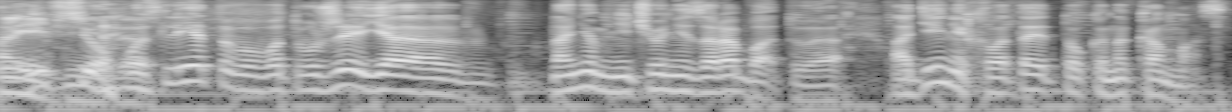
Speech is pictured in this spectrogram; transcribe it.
Да, и все. да. После этого вот уже я на нем ничего не зарабатываю, а денег хватает только на КАМАЗ.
